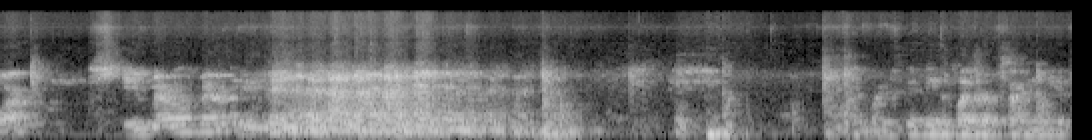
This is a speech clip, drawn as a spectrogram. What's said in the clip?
Or Steve Merrill of Meredith? Everybody's giving me the pleasure of signing you.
